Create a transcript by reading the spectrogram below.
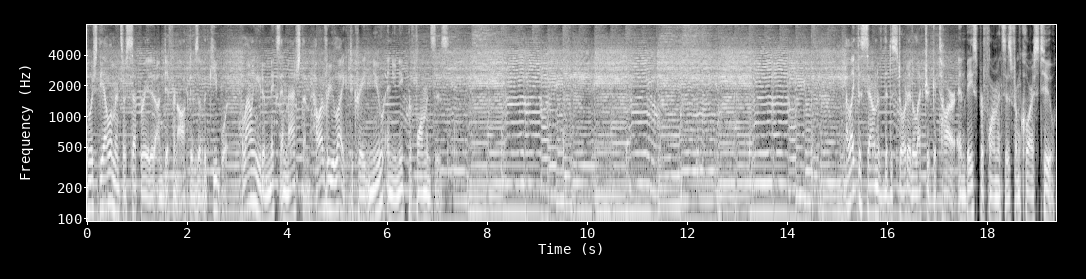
in which the elements are separated on different octaves of the keyboard, allowing you to mix and match them however you like to create new and unique performances. I like the sound of the distorted electric guitar and bass performances from Chorus 2,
